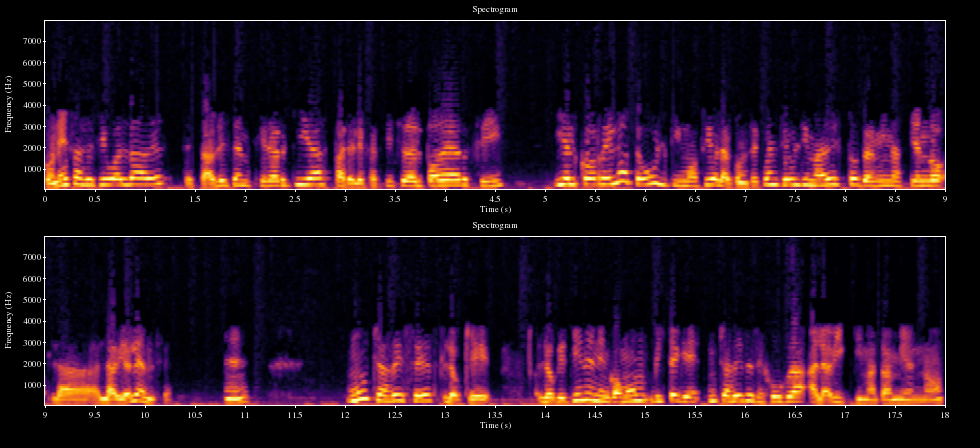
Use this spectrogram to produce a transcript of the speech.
Con esas desigualdades se establecen jerarquías para el ejercicio del poder, ¿sí? Y el correlato último, ¿sí? o la consecuencia última de esto termina siendo la, la violencia. ¿eh? muchas veces lo que lo que tienen en común, viste que muchas veces se juzga a la víctima también, ¿no?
